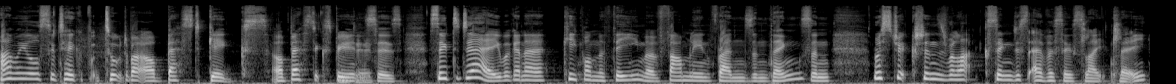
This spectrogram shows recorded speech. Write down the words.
and we also take, talked about our best gigs, our best experiences. So today we're going to keep on the theme of family and friends and things, and restrictions relaxing just ever so slightly.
